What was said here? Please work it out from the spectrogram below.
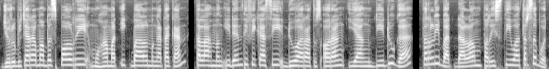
Juru bicara Mabes Polri Muhammad Iqbal mengatakan telah mengidentifikasi 200 orang yang diduga terlibat dalam peristiwa tersebut.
